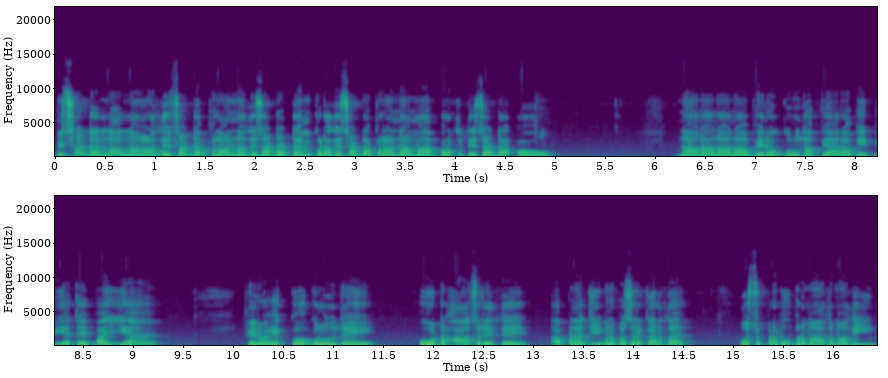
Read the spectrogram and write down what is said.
ਵੀ ਸਾਡਾ ਲਾਲਾਂ ਵਾਲਾ ਤੇ ਸਾਡਾ ਫਲਾਨਾ ਤੇ ਸਾਡਾ ਢਮਕੜਾ ਤੇ ਸਾਡਾ ਫਲਾਨਾ ਮਹਾਂਪੁਰਖ ਤੇ ਸਾਡਾ ਉਹ। ਨਾ ਨਾ ਨਾ ਨਾ, ਫਿਰ ਉਹ ਗੁਰੂ ਦਾ ਪਿਆਰਾ ਬੀਬੀ ਆ, ਚਾਹੇ ਭਾਈ ਆ। ਫਿਰ ਉਹ ਇੱਕੋ ਗੁਰੂ ਦੇ ਓਟ ਆਸਰੇ ਤੇ ਆਪਣਾ ਜੀਵਨ ਬਸਰ ਕਰਦਾ ਹੈ। ਉਸ ਪ੍ਰਭੂ ਪਰਮਾਤਮਾ ਦੀ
